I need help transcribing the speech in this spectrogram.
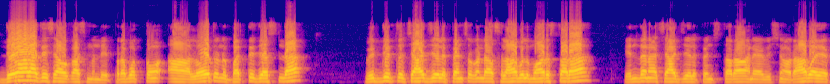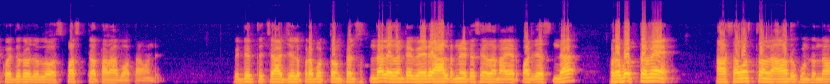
దివాళా తీసే అవకాశం ఉంది. ప్రభుత్వం ఆ లోటును భర్తీ చేస్తుందా? విద్యుత్ ఛార్జీలు పెంచకుండా స్లాబులు మారుస్తారా? ఇంధన ఛార్జీలు పెంచుతారా అనే విషయం రాబోయే కొద్ది రోజుల్లో స్పష్టత రాబోతా ఉంది. విద్యుత్ ఛార్జీలు ప్రభుత్వం పెంచుతుందా? లేదంటే వేరే ఆల్టర్నేటివ్స్ ఏదైనా ఏర్పాటు చేస్తుందా? ప్రభుత్వమే ఆ సంస్థలను ఆదుకుంటుందా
